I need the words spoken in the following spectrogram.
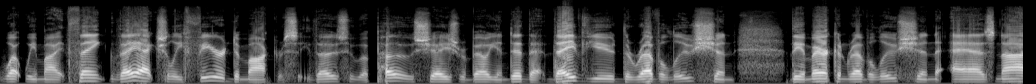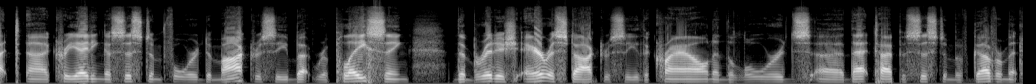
what we might think, they actually feared democracy. Those who opposed Shays' rebellion did that. They viewed the revolution, the American Revolution, as not uh, creating a system for democracy, but replacing the British aristocracy, the crown and the lords, uh, that type of system of government,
